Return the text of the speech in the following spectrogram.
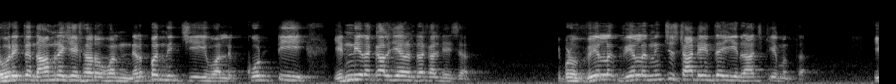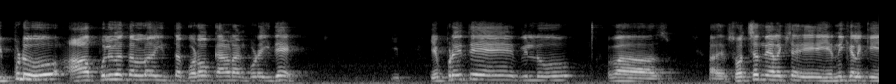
ఎవరైతే నామినేట్ చేశారో వాళ్ళని నిర్బంధించి వాళ్ళని కొట్టి ఎన్ని రకాలు చేయాలని రకాలు చేశారు. ఇప్పుడు వీళ్ళ వీళ్ళ నుంచి స్టార్ట్ అయిందే ఈ రాజకీయం అంతా. ఇప్పుడు ఆ పులివెందులలో ఇంత గొడవ కారణం కూడా ఇదే. ఎప్పుడైతే వీళ్ళు స్వచ్ఛంద ఎలక్షన్ ఎన్నికలకి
